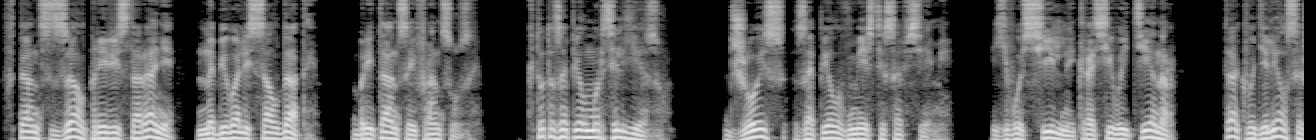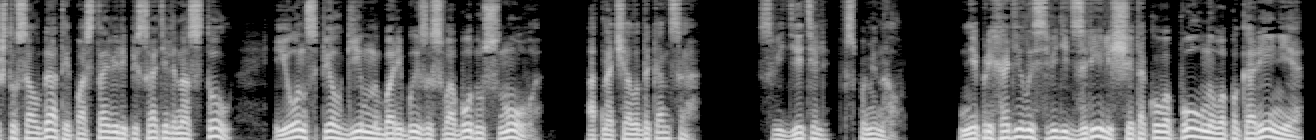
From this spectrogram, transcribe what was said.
В танцзал при ресторане набивались солдаты, британцы и французы. Кто-то запел Марсельезу. Джойс запел вместе со всеми. Его сильный, красивый тенор так выделялся, что солдаты поставили писателя на стол, и он спел гимн борьбы за свободу снова, от начала до конца. Свидетель вспоминал. Не приходилось видеть зрелище такого полного покорения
